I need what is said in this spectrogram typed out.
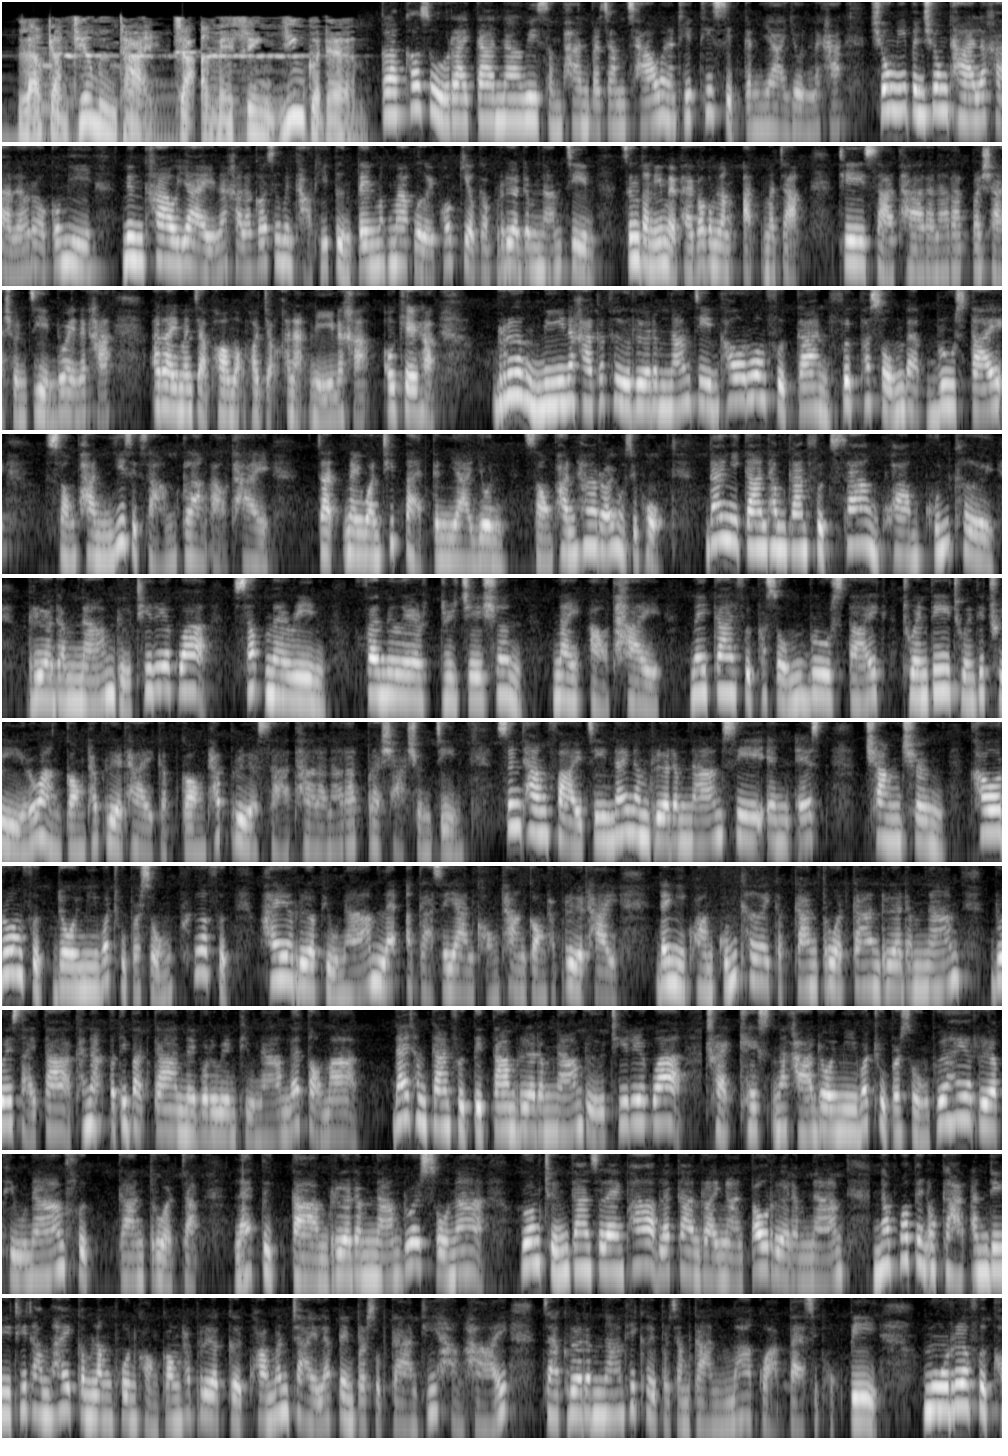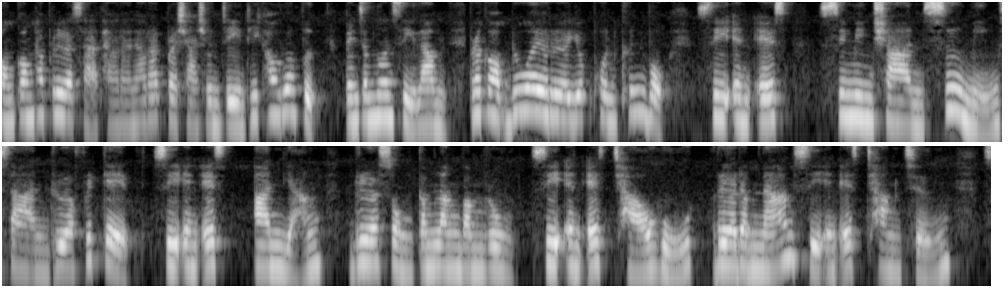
แล้วการเที่ยวเมืองไทยจะ Amazing ยิ่งกว่าเดิม กลับเข้าสู่รายการนาวีสัมพันธ์ประจำเช้าวันอาทิตย์ที่ 10 กันยายนนะคะ ช่วงนี้เป็นช่วงท้ายแล้วค่ะ แล้วเราก็มีหนึ่งข่าวใหญ่นะคะ แล้วก็ซึ่งเป็นข่าวที่ตื่นเต้นมากๆเลย เพราะเกี่ยวกับเรือดำน้ำจีน ซึ่งตอนนี้หมายแพรก็กำลังอัดมาจากที่สาธารณรัฐประชาชนจีนด้วยนะคะ อะไรมันจะพอเหมาะพอเจาะขนาดนี้นะคะ โอเคค่ะ เรื่องนี้นะคะก็คือเรือดำน้ำจีนเข้าร่วมฝึกการฝึกผสมแบบ Blue Style 2023 กลางอ่าวไทย จัดในวันที่ 8 กันยายน 2566 ได้มีการทำการฝึกสร้างความคุ้นเคย เรือดำน้ำหรือที่เรียกว่า submarine familiarization ในอ่าวไทย ในการฝึกผสม Blue Style 2023 ระหว่างกองทัพเรือไทยกับกองทัพเรือสาธารณรัฐประชาชนจีน ซึ่งทางฝ่ายจีนได้นำเรือดำน้ำ CNS ชังเชิงเข้าร่วมฝึกโดยมีวัตถุประสงค์ เพื่อฝึกให้เรือผิวน้ำและอากาศยานของทางกองทัพเรือไทย ได้มีความคุ้นเคยกับการตรวจการเรือดำน้ำด้วยสายตาขณะปฏิบัติการในบริเวณผิวน้ำและต่อมา ได้ทำการฝึกติดตามเรือดำน้ำหรือที่เรียกว่า track case นะคะ โดยมีวัตถุประสงค์เพื่อให้เรือผิวน้ำฝึกการตรวจจับ และติดตามเรือดำน้ำด้วยโซน่ารวมถึงการแสดงภาพและการรายงานเป้าเรือดำน้ำ นับว่าเป็นโอกาสอันดีที่ทำให้กำลังพลของกองทัพเรือเกิดความมั่นใจ และเป็นประสบการณ์ที่ห่างหาย จากเรือดำน้ำที่เคยประจำการมากกว่า 86 ปี มูเรือฝึกของกองทัพเรือสาธารณรัฐประชาชนจีนที่เข้าร่วมฝึกเป็นจำนวน4ลำ ประกอบด้วยเรือยกพลขึ้นบก CNS ซิมิงชานซื่อหมิงซาน เรือฟริเกต CNS อันหยาง เรือส่งกำลังบำรุง CNS เฉาหู เรือดำน้ำ CNS ชางเฉิง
